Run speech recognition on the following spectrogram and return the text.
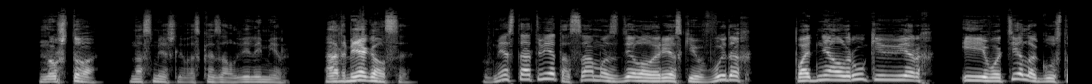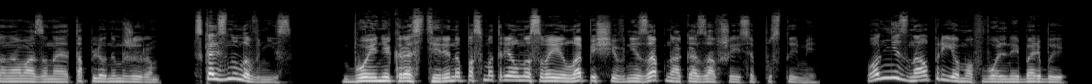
— Ну что, — насмешливо сказал Велимир. «Отбегался!» Вместо ответа Само сделал резкий выдох, поднял руки вверх, и его тело, густо намазанное топленым жиром, скользнуло вниз. Бойник растерянно посмотрел на свои лапищи, внезапно оказавшиеся пустыми. Он не знал приемов вольной борьбы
